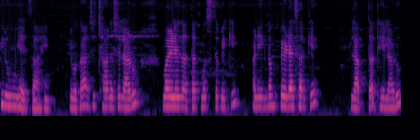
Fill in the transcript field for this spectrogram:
फिरवून घ्यायचं आहे. हे बघा असे छान असे लाडू वळले जातात मस्तपैकी. आणि एकदम पेड्यासारखे लागतात हे लाडू.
